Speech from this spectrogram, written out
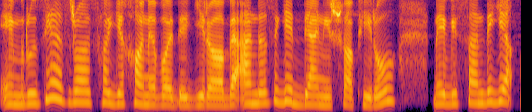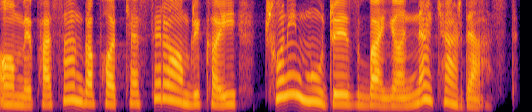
امروزی از رازهای خانوادگی را به اندازه دنی شاپیرو، نویسنده عام پسند و پادکستر آمریکایی چنین موجز بیان نکرده است.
